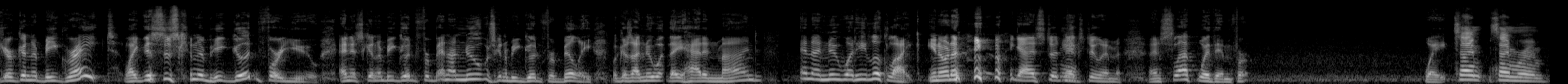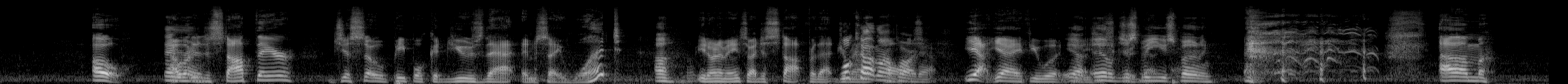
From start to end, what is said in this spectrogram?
you're going to be great. Like this is going to be good for you, and it's going to be good for Ben. I knew it was going to be good for Billy because I knew what they had in mind, and I knew what he looked like. You know what I mean? like I stood next to him and slept with him for. Wait. Same same room. Oh, Same I wanted to stop there just so people could use that and say what. Oh, You know what I mean? So I just stopped for that. We'll cut my pause. part out. Yeah, yeah, if you would. yeah, please. it'll just be that. you spooning. um,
